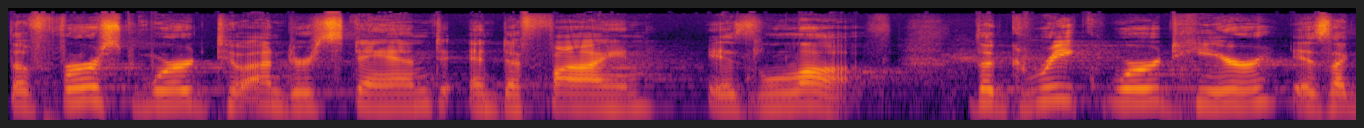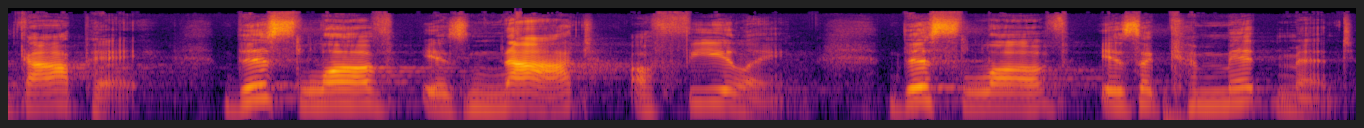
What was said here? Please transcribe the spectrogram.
The first word to understand and define is love. The Greek word here is agape. This love is not a feeling. This love is a commitment,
